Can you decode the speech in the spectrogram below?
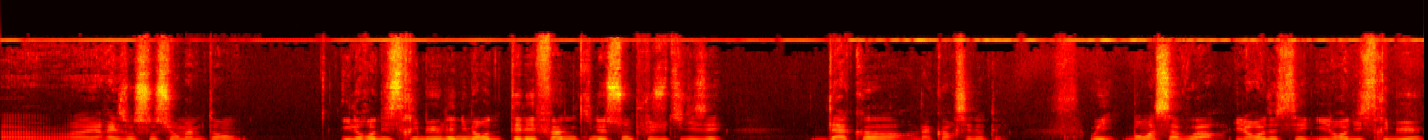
euh, les réseaux sociaux en même temps. Il redistribue les numéros de téléphone qui ne sont plus utilisés. D'accord, d'accord, c'est noté. Oui, bon à savoir, il redistribue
